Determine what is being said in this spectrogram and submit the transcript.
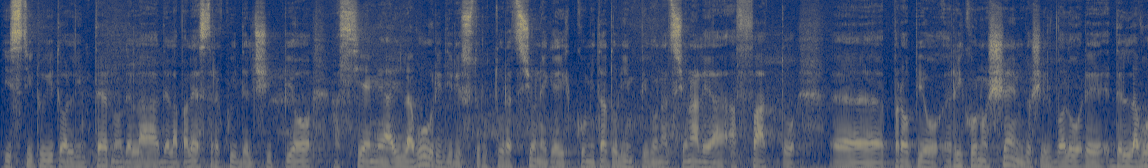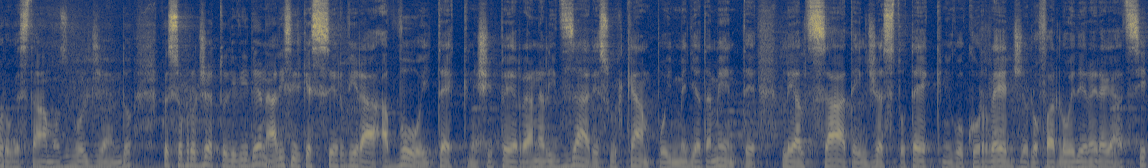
istituito all'interno della, della palestra qui del CPO assieme ai lavori di ristrutturazione che il Comitato Olimpico Nazionale ha, ha fatto eh, proprio riconoscendoci il valore del lavoro che stavamo svolgendo, questo progetto di videoanalisi che servirà a voi tecnici per analizzare sul campo immediatamente le alzate, il gesto tecnico, correggerlo, farlo vedere ai ragazzi,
